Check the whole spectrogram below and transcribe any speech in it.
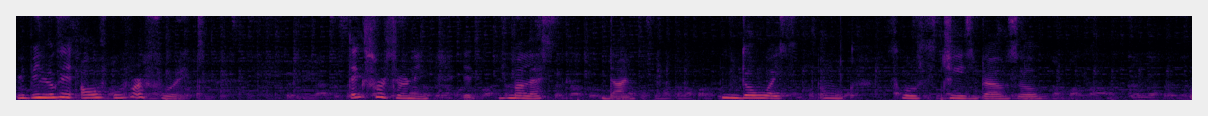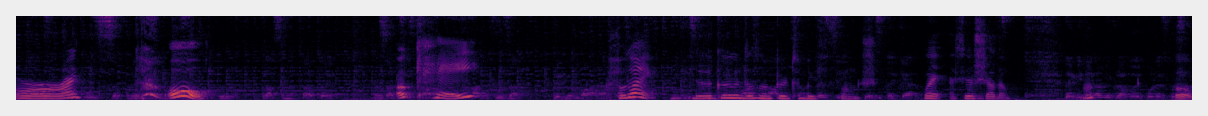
You've been looking all over for it. Thanks for turning it. It's my last dime. Don't waste um, on school's cheese pencil. Alright. Oh! Okay. How do I? The lagoon doesn't appear to be functioning. Wait, I see a shadow. Huh? Oh.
